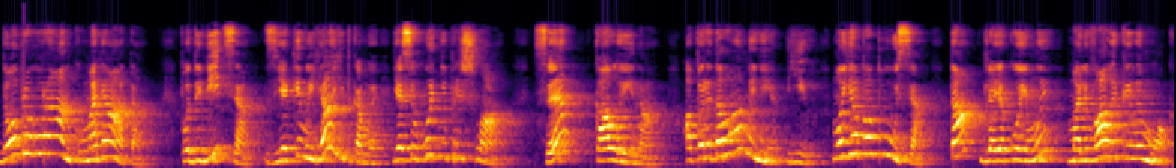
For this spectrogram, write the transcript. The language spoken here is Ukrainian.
Доброго ранку, малята! Подивіться, з якими ягідками я сьогодні прийшла. Це калина. А передала мені їх моя бабуся, та, для якої ми малювали килимок.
